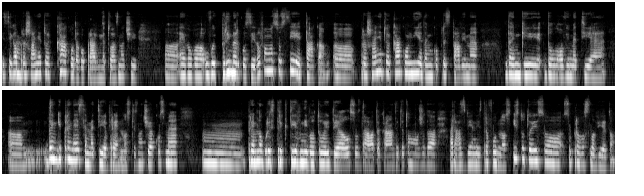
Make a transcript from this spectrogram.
И сега прашањето е како да го правиме тоа, значи еве ова овој пример го зедов, ама со се е така. Прашањето е како ние да им го представиме, да им ги доловиме тие да им ги пренесеме тие вредности. Значи ако сме премногу рестриктивни во тој дел со здравата храна, детето може да развие нездрав однос. Истото е и со, со православието.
